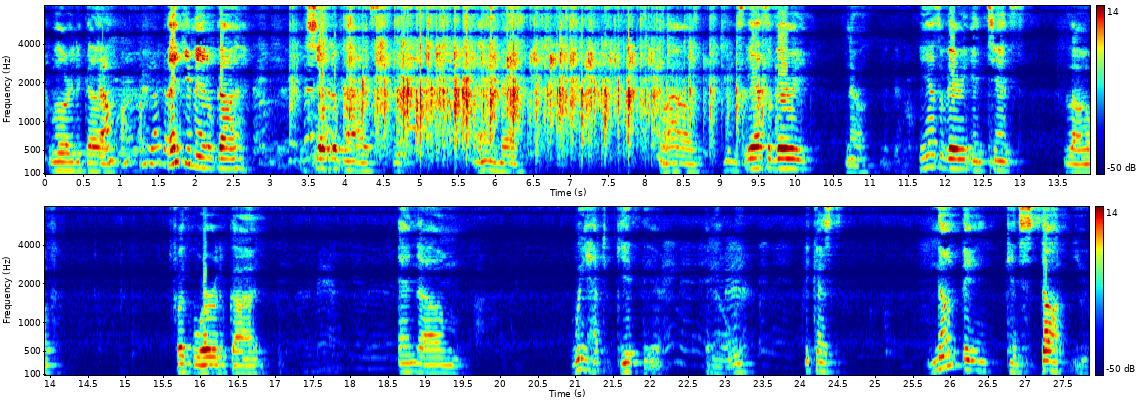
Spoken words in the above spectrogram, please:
Glory to God. Yeah, I'm, I'm, I mean, I Thank you, man of God. Show the applause. Amen. Wow. You want me to He has a very no. He has a very intense love for the Word of God, and um, we have to get there. You know, we because nothing can stop you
